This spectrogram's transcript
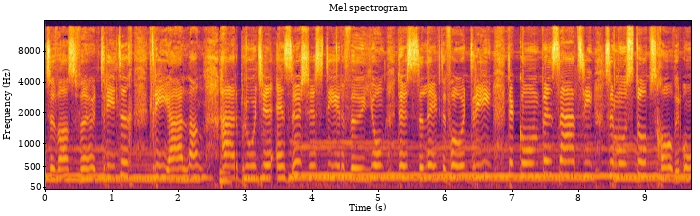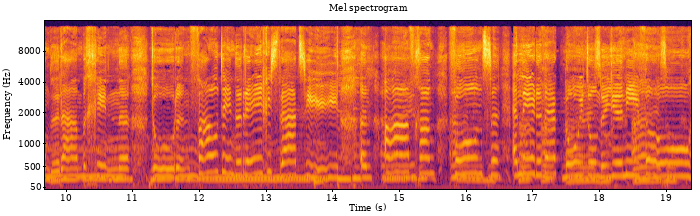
Ze was verdrietig, drie jaar lang. Haar broertje en zusje stierven jong, dus ze leefde voor drie. Ter compensatie, ze moest op school weer onderaan beginnen. Door een fout in de registratie. Een afgang vond ze en leerde werk nooit onder je niveau.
